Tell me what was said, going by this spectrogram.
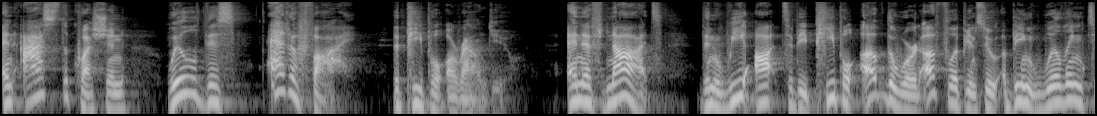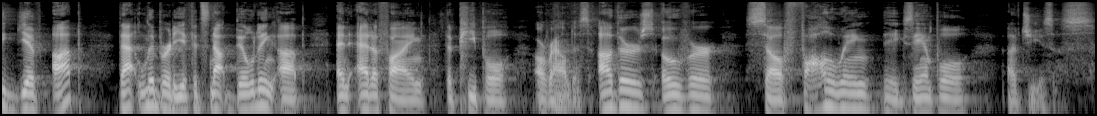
and ask the question will this edify the people around you? And if not, then we ought to be people of the word of Philippians 2, of being willing to give up that liberty if it's not building up and edifying the people around us. Others over self, following the example of Jesus.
